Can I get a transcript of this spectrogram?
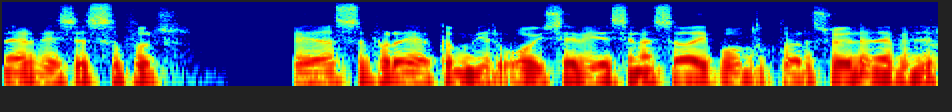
neredeyse sıfır veya sıfıra yakın bir oy seviyesine sahip oldukları söylenebilir.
